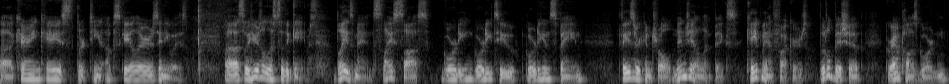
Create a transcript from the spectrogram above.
uh, carrying case, 13 upscalers. Anyways, uh, so here's a list of the games: Bladesman, Slice Sauce, Gordy, Gordy 2, Gordy in Spain, Phaser Control, Ninja Olympics, Caveman Fuckers, Little Bishop, Grandpa's Gordon,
